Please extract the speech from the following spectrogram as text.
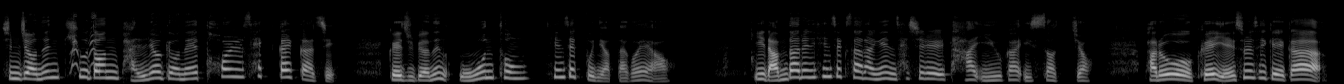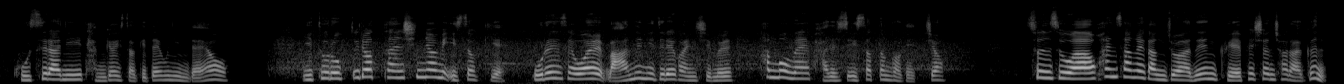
심지어는 키우던 반려견의 털 색깔까지 그의 주변은 온통 흰색뿐이었다고 해요. 이 남다른 흰색 사랑엔 사실 다 이유가 있었죠. 바로 그의 예술 세계가 고스란히 담겨 있었기 때문인데요. 이토록 뚜렷한 신념이 있었기에 오랜 세월 많은 이들의 관심을 한 몸에 받을 수 있었던 거겠죠. 순수와 환상을 강조하는 그의 패션 철학은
